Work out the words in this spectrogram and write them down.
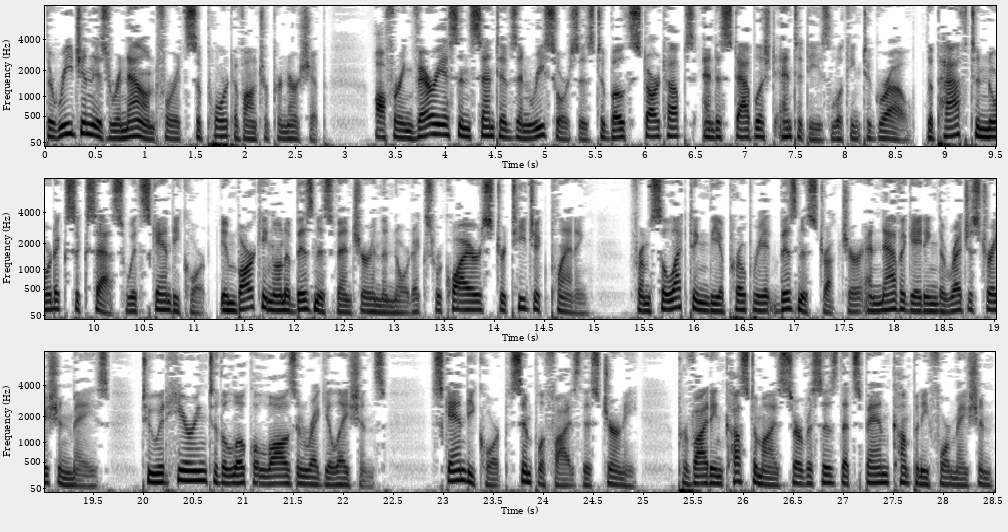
The region is renowned for its support of entrepreneurship, offering various incentives and resources to both startups and established entities looking to grow. The path to Nordic success with Scandicorp. Embarking on a business venture in the Nordics requires strategic planning, from selecting the appropriate business structure and navigating the registration maze to adhering to the local laws and regulations. Scandicorp simplifies this journey, providing customized services that span company formation,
